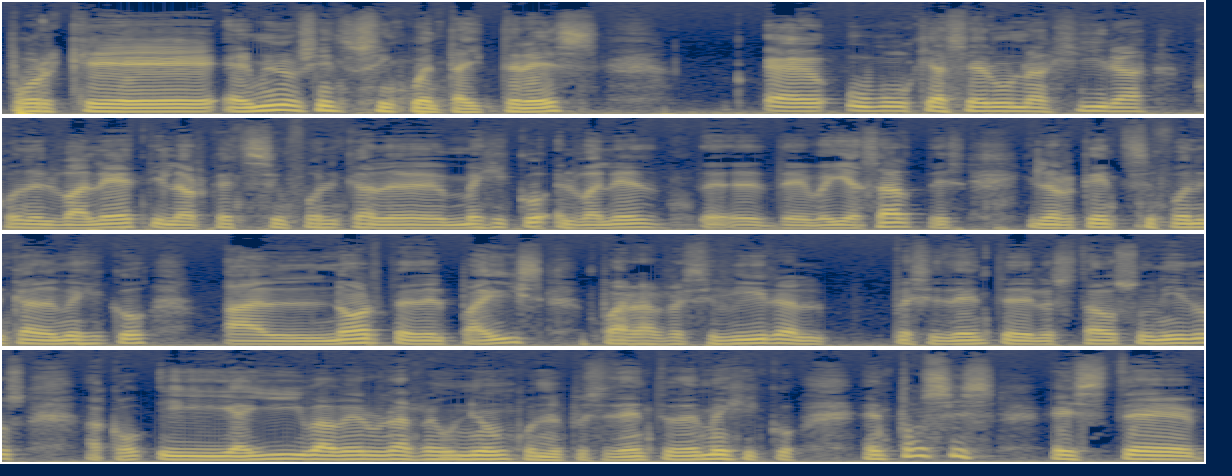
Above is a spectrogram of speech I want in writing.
porque en 1953 eh, hubo que hacer una gira con el ballet y la Orquesta Sinfónica de México, el ballet de, de Bellas Artes y la Orquesta Sinfónica de México al norte del país para recibir al presidente de los Estados Unidos y ahí iba a haber una reunión con el presidente de México. Entonces, este,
